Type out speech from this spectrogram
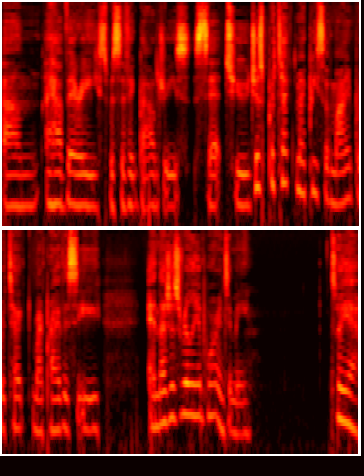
um, I have very specific boundaries set to just protect my peace of mind, protect my privacy. And that's just really important to me. So, yeah.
